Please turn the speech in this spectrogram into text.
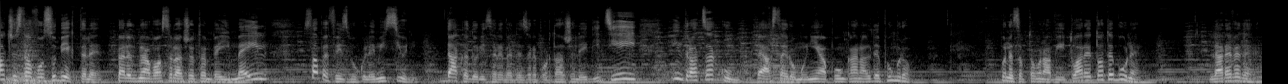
Acestea au fost subiectele. Pe ale dumneavoastră le așteptăm pe e-mail sau pe Facebook-ul emisiunii. Dacă doriți să revedeți reportajele ediției, intrați acum pe asta România.canal.ro Până săptămâna viitoare, toate bune! La revedere!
